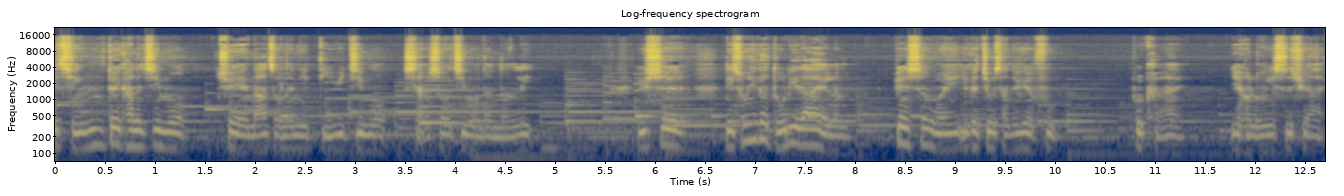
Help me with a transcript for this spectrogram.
情对抗了寂寞。却也拿走了你抵御寂寞、享受寂寞的能力。于是，你从一个独立的爱人，变身为一个纠缠的怨妇，不可爱，也很容易失去爱。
